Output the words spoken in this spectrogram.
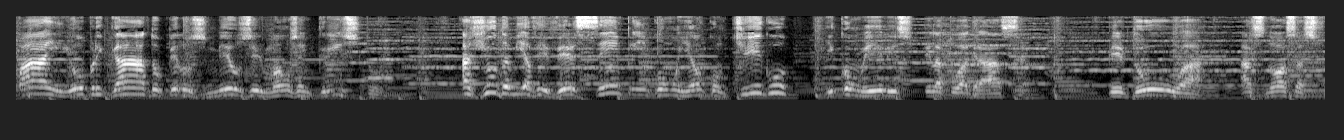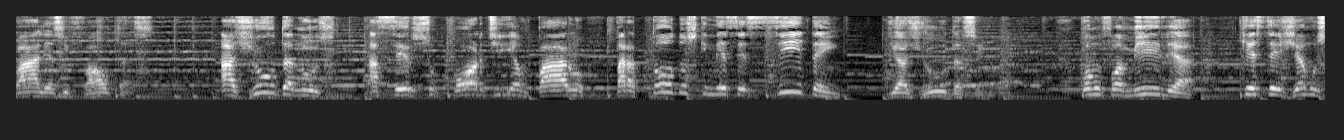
Pai, obrigado pelos meus irmãos em Cristo. Ajuda-me a viver sempre em comunhão contigo e com eles pela tua graça. Perdoa as nossas falhas e faltas. Ajuda-nos a ser suporte e amparo para todos que necessitem de ajuda, Senhor. Como família, que estejamos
